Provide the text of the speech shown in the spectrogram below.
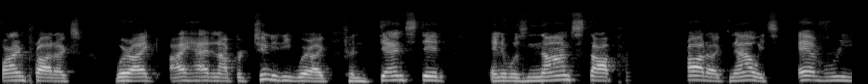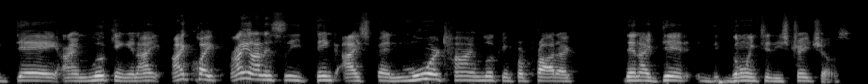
find products where I I had an opportunity where I condensed it and it was nonstop product. Now it's every day i'm looking. And i i quite i honestly think i spend more time looking for product than i did going to these trade shows.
